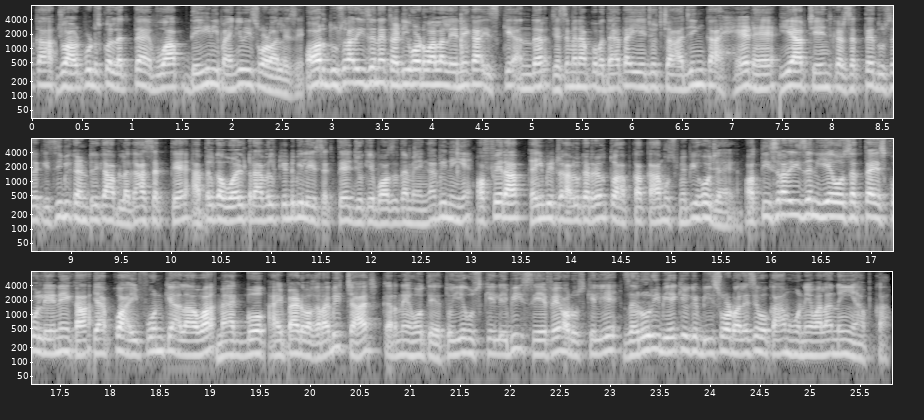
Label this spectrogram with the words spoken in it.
का जो आउटपुट उसको लगता है, वो आप दे ही नहीं पाएँगे बीस वाट वाले से। और दूसरा रीजन है थर्टी वाट वाला लेने का, इसके अंदर, जैसे मैंने आपको बताया था, ये जो चार्जिंग का हेड है, ये आप चेंज कर सकते हैं। दूसरे किसी भी कंट्री का आप लगा सकते हैं। एप्पल का वर्ल्ड ट्रैवल किट भी ले सकते हैं, जो कि बहुत ज़्यादा महँगा भी नहीं है। और फिर आप कहीं भी ट्रैवल कर रहे हो तो आपका काम उसमें भी हो जाएगा। और तीसरा रीजन ये हो सकता है इसको लेने का कि आपको आईफोन के अलावा मैकबुक आईपैड वगैरह भी चार्ज करने होते हैं। तो ये उसके लिए भी सेफ़ है और उसके लिए ज़रूरी भी है क्योंकि बीस वोट वाले से वो काम होने वाला नहीं है आपका।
